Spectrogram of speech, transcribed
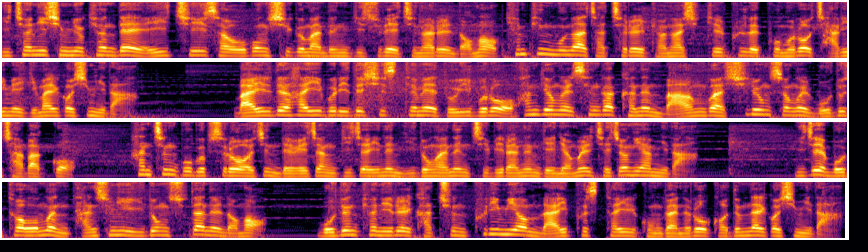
2026 현대 H2450 시그마는 기술의 진화를 넘어 캠핑 문화 자체를 변화시킬 플랫폼으로 자리매김할 것입니다. 마일드 하이브리드 시스템의 도입으로 환경을 생각하는 마음과 실용성을 모두 잡았고 한층 고급스러워진 내외장 디자인은 이동하는 집이라는 개념을 재정의합니다. 이제 모터홈은 단순히 이동 수단을 넘어 모든 편의를 갖춘 프리미엄 라이프 스타일 공간으로 거듭날 것입니다.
